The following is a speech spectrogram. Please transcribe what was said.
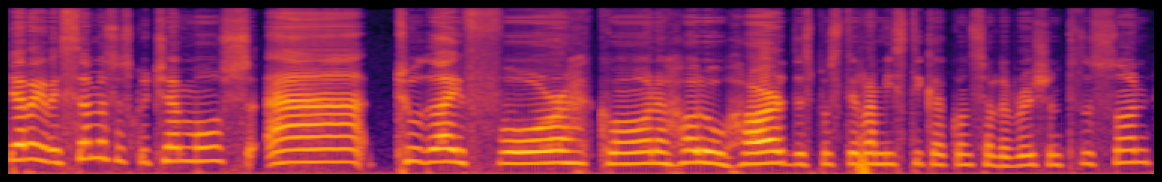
Ya regresamos, escuchamos a To Die For con Hollow Heart, después Tierra Mística con Celebration to the Sun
